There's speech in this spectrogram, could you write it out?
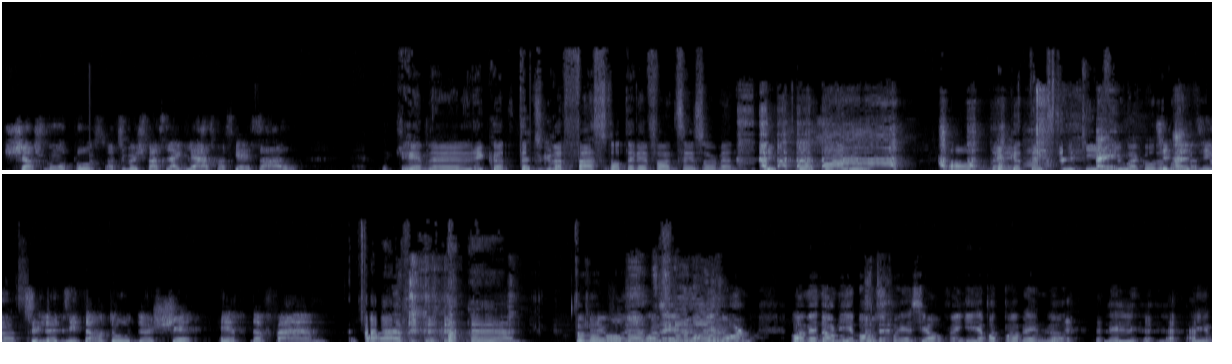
cherche mon pouce. Ah, tu veux que je fasse la glace parce qu'elle est sale? Crime, euh, écoute, t'as du gras de face sur ton téléphone, c'est sûr, man. T'es pas sérieux? Oh, ben, écoute, t'es le qui est hey, flou à cause de ton dit, Tu l'as dit tantôt, de shit hit the fan. Toujours bon, Norm. Ouais, mais, ouais, Norm. Ouais, mais Norm, il est bon sous pression. il n'y a pas de problème là. Le, le, le,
